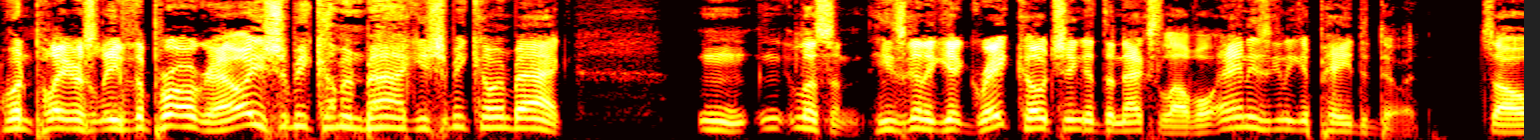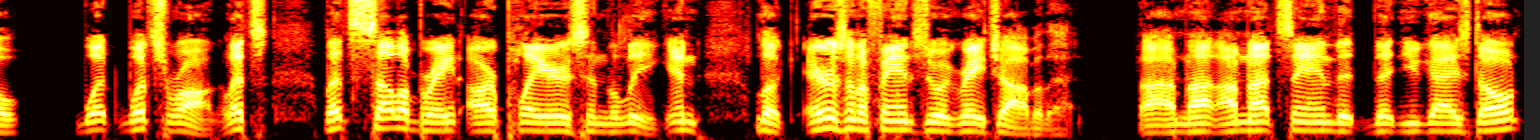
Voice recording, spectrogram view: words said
when players leave the program. Oh, he should be coming back. He should be coming back. Mm, mm listen, he's going to get great coaching at the next level, and he's going to get paid to do it. So what what's wrong? Let's let's celebrate our players in the league. And look, Arizona fans do a great job of that. I'm not I'm not saying that, that you guys don't.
